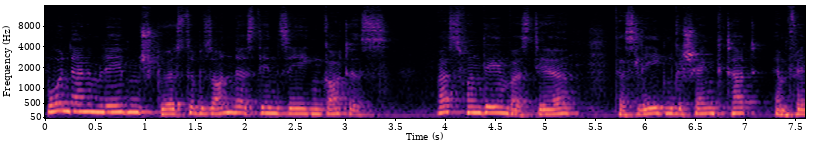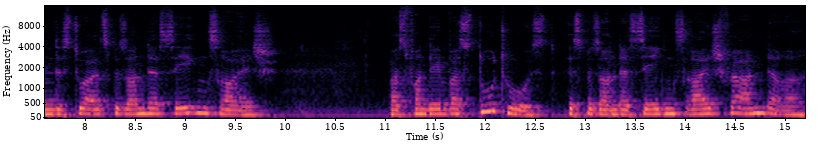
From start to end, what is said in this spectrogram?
Wo in deinem Leben spürst du besonders den Segen Gottes? Was von dem, was dir das Leben geschenkt hat, empfindest du als besonders segensreich? Was von dem, was du tust, ist besonders segensreich für andere?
